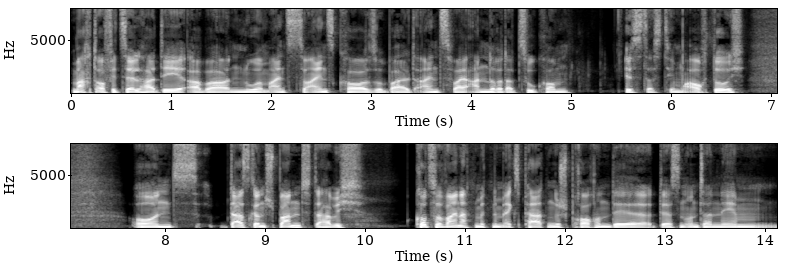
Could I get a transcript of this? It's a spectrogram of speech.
macht offiziell HD, aber nur im 1 zu 1 Call. Sobald ein, zwei andere dazukommen, ist das Thema auch durch. Und da ist ganz spannend, da habe ich kurz vor Weihnachten mit einem Experten gesprochen, der dessen Unternehmen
